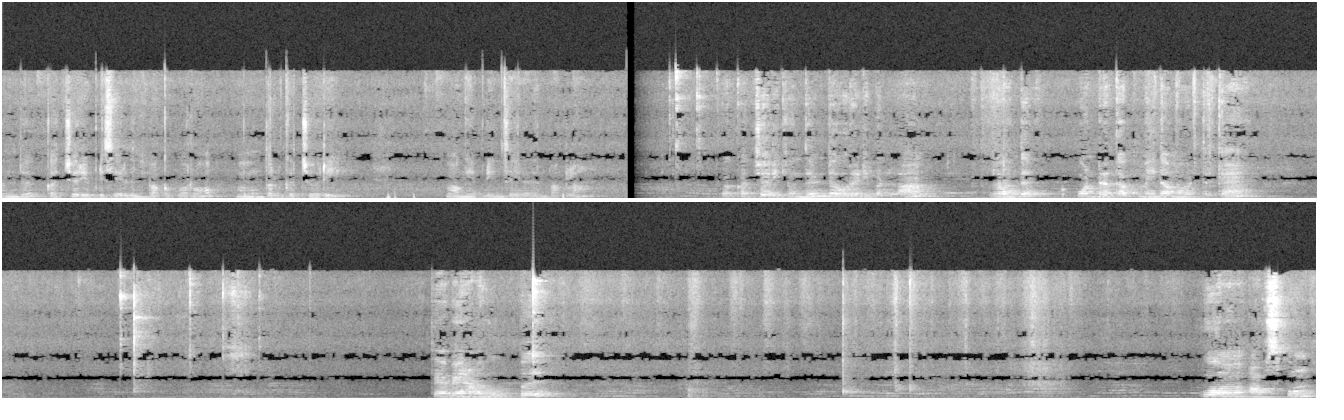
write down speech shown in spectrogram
வந்து கச்சோரி எப்படி செய்கிறதுன்னு பார்க்க போகிறோம் மூங்கல் கச்சோரி. வாங்க எப்படின்னு செய்கிறதுன்னு பார்க்கலாம். இப்போ கச்சோரிக்கு வந்து டவ் ரெடி பண்ணலாம். இதில் வந்து ஒன்றரை கப் மைதா மாவு எடுத்திருக்கேன். தேவையான அளவு உப்பு. ஓமம் ஆஃப் ஸ்பூன்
